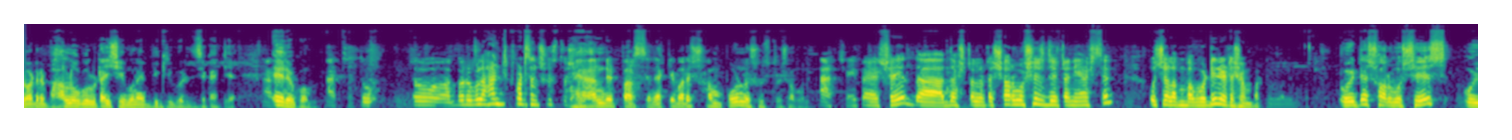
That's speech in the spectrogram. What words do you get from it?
লটের ভালো গরুটাই সে মনে হয় বিক্রি করে দিচ্ছে কাটিয়ে এরকম। আচ্ছা তো তো গরুগুলো হান্ড্রেড পার্সেন্ট সুস্থ হ্যাঁ হান্ড্রেড পার্সেন্ট একেবারে সম্পূর্ণ সুস্থ সবল। আচ্ছা এই পাশে দশটা লটের সর্বশেষ যেটা নিয়ে আসছেন উচালম্বা বটির এটা সম্পর্কে বলেন। ওইটা সর্বশেষ ওই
